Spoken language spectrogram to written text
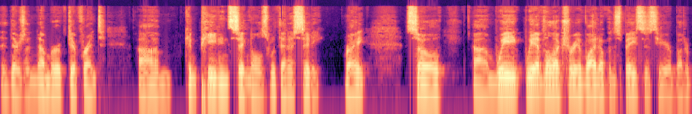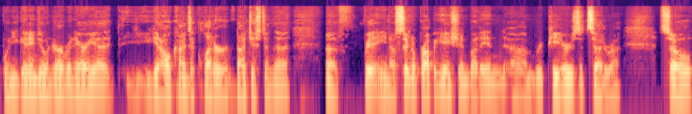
there's a number of different um, competing signals within a city. Right. So um, we we have the luxury of wide open spaces here, but when you get into an urban area, you get all kinds of clutter, not just in the uh, you know signal propagation, but in um, repeaters, etc. So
